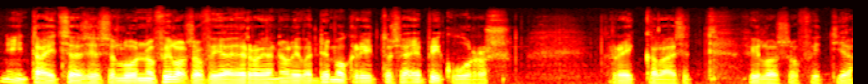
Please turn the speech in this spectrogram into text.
Niin, tai itse asiassa luonnon filosofia eroja, ne olivat Demokriittos ja Epikuuros, kreikkalaiset filosofit, ja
